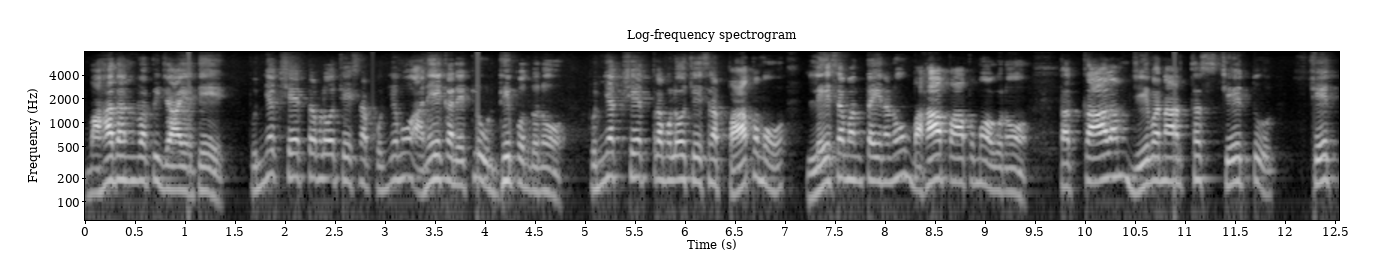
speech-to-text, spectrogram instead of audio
మహదన్వపి జాయతే. పుణ్యక్షేత్రంలో చేసిన పుణ్యము అనేక రెట్లు వృద్ధి పొందును. పుణ్యక్షేత్రములో చేసిన పాపము లేశమంతైనను మహాపాపము అగును. తత్కాలం జీవనార్థశ్చేత్తు చేత్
